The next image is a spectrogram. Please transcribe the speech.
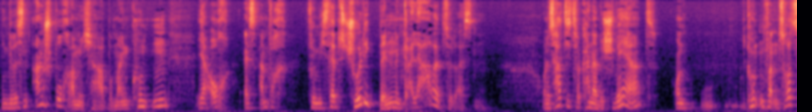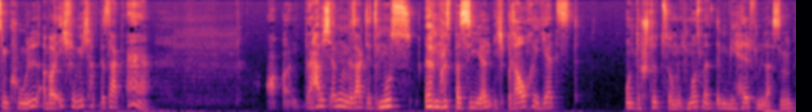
einen gewissen Anspruch an mich habe, meinen Kunden ja auch es einfach für mich selbst schuldig bin, eine geile Arbeit zu leisten. Und es hat sich zwar keiner beschwert und die Kunden fanden es trotzdem cool, aber ich für mich habe gesagt, äh, dann habe ich irgendwann gesagt, jetzt muss irgendwas passieren. Ich brauche jetzt Unterstützung. Ich muss mir jetzt irgendwie helfen lassen,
